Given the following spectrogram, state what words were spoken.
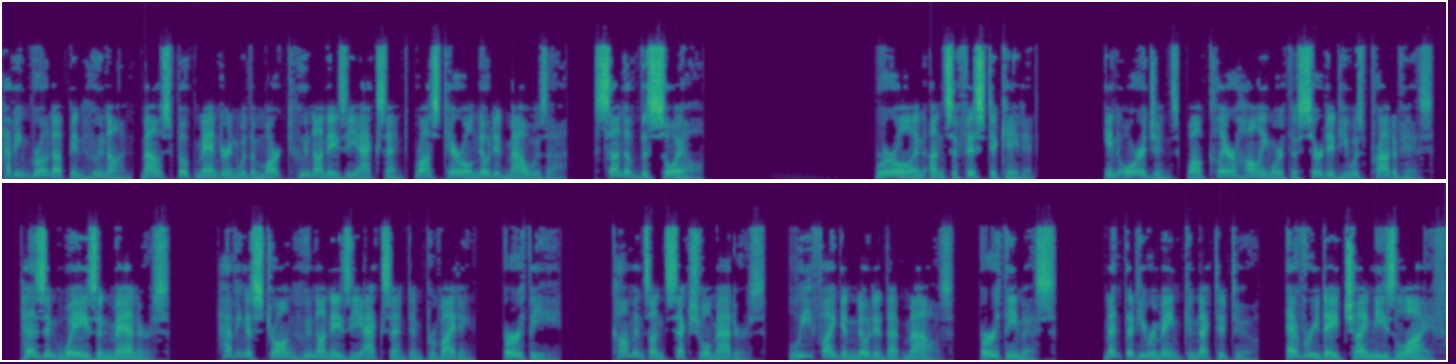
Having grown up in Hunan, Mao spoke Mandarin with a marked Hunanese accent. Ross Terrill noted Mao was a son of the soil, rural and unsophisticated in origins, while Clare Hollingworth asserted he was proud of his peasant ways and manners, having a strong Hunanese accent and providing earthy comments on sexual matters. Lee Feigon noted that Mao's earthiness meant that he remained connected to everyday Chinese life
